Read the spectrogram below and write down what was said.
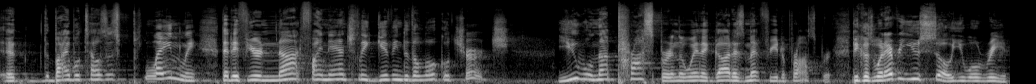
uh, the Bible tells us plainly that if you're not financially giving to the local church, you will not prosper in the way that God has meant for you to prosper. Because whatever you sow, you will reap.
